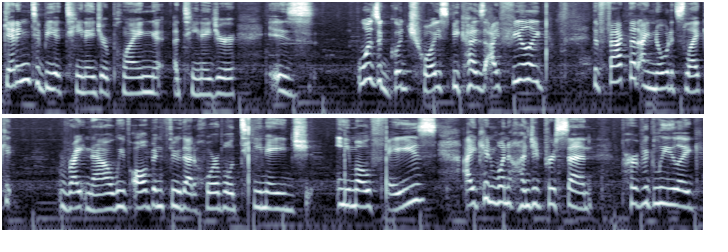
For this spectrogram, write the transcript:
Getting to be a teenager playing a teenager is was a good choice because I feel like the fact that I know what it's like right now, we've all been through that horrible teenage emo phase. I can 100% perfectly like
